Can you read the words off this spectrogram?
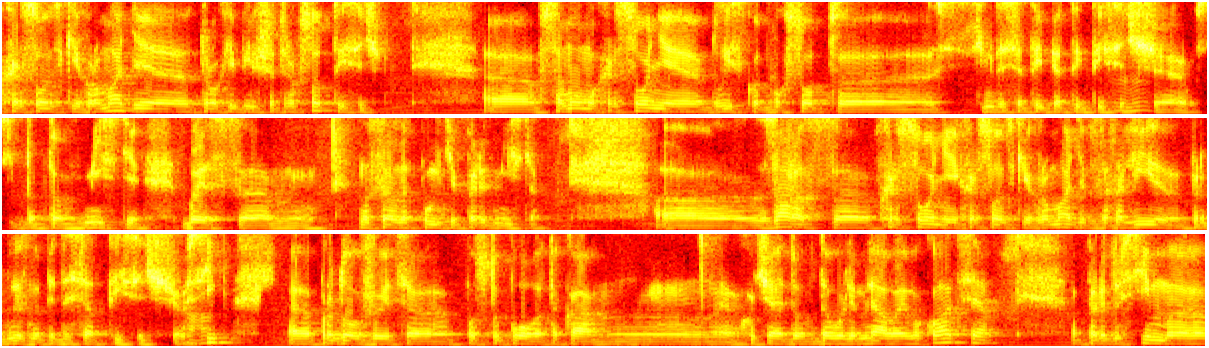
Херсонській громаді трохи більше 300 тисяч. Е, В самому Херсоні близько 275 тисяч е, осіб, тобто в місті без ем, населених пунктів передмістя. Е, Зараз е, в Херсоні і Херсонській громаді взагалі приблизно 50 тисяч осіб. Е, Продовжується поступова така, хоча й доволі млява евакуація. Передусім е,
